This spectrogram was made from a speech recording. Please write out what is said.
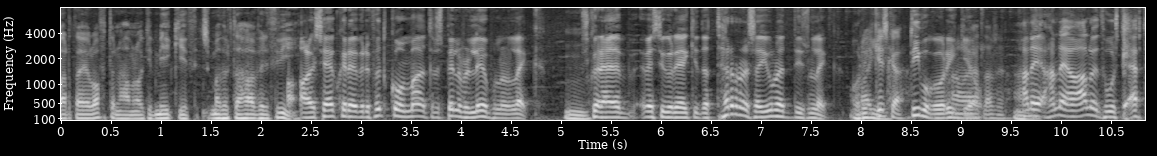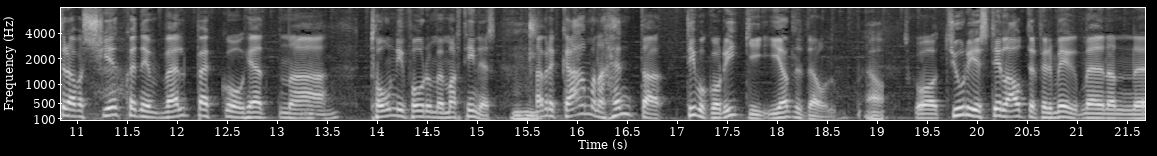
bardaði í loftun hafa nú ekki mikið sem að þurfti að hafa verið því. Að ég segja hver hefur verið fullkomum maður til að spila fyrir en leik. Mm. sko veistu hver hefur getað terrorisa United í svona leik? Divock og Ríki að hann, er, hann er alveg, þú veist, eftir að hafa séð hvernig Velbeck og hérna Tony fórum með Martínez. Það sko, Jury er still out there fyrir mig með hennan uh,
